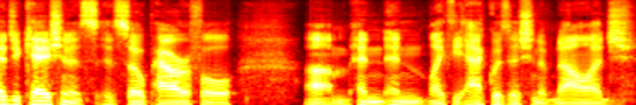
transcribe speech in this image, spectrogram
education is, is so powerful. Um, and, and like the acquisition of knowledge,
